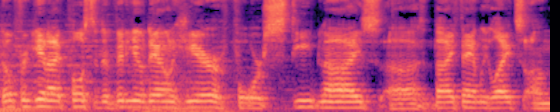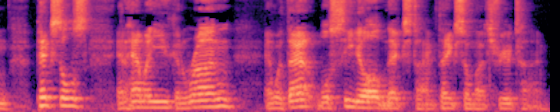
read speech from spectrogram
Don't forget I posted a video down here for Steve Nye's uh, Nye Family Lights on pixels and how many you can run. And with that, we'll see you all next time. Thanks so much for your time.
